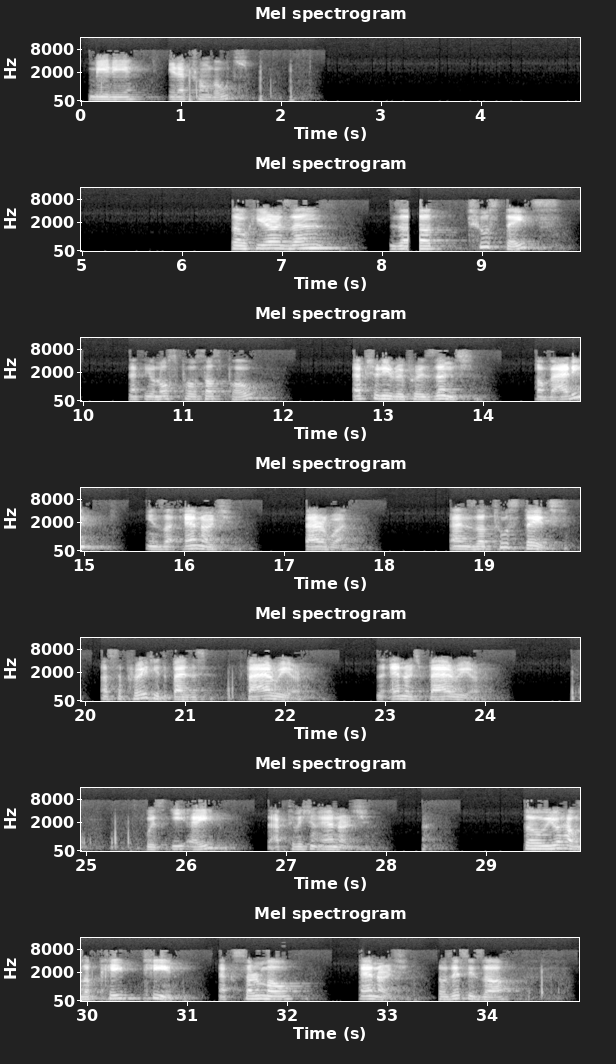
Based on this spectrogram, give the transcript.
milli electron volts. So here then the two states, like your North Pole, South Pole, actually represent a value in the energy diagram. And the two states are separated by this barrier, the energy barrier with EA, the activation energy. So you have the KT, like thermal energy. So this is a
